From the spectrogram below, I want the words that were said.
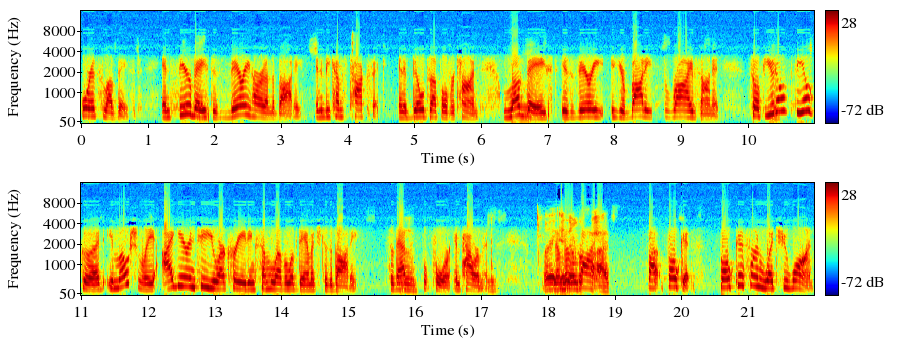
or it's love based. And fear based is very hard on the body and it becomes toxic and it builds up over time. Love based is very, your body thrives on it. So if you don't feel good emotionally, I guarantee you are creating some level of damage to the body. So that's mm. four, empowerment. Right, number, number, five, five. focus. Focus on what you want.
